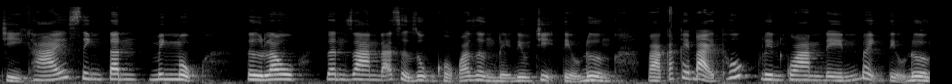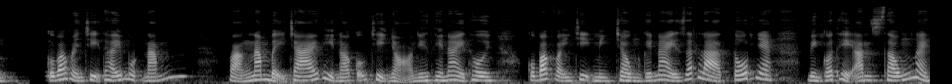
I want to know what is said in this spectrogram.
chỉ khái, sinh tân, minh mục. Từ lâu, dân gian đã sử dụng khổ qua rừng để điều trị tiểu đường và các cái bài thuốc liên quan đến bệnh tiểu đường. Cô bác và anh chị thấy một nắm khoảng 5 7 trái thì nó cũng chỉ nhỏ như thế này thôi. Cô bác và anh chị mình trồng cái này rất là tốt nha. Mình có thể ăn sống này,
